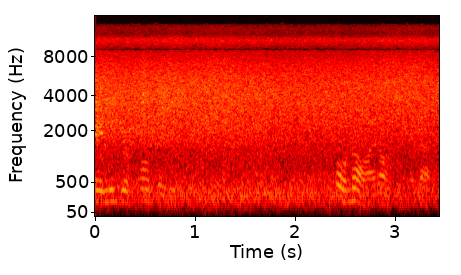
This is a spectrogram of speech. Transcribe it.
they need your phone figure. Oh no, I don't. I got it.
